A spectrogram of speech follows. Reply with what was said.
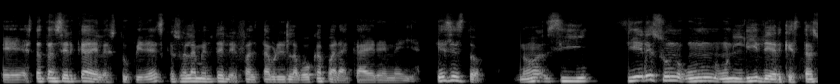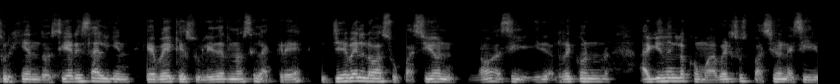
eh, está tan cerca de la estupidez que solamente le falta abrir la boca para caer en ella. ¿Qué es esto? ¿No? Si, si eres un, un, líder que está surgiendo, si eres alguien que ve que su líder no se la cree, llévenlo a su pasión, ¿no? Así, ayúdenlo como a ver sus pasiones. Si,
